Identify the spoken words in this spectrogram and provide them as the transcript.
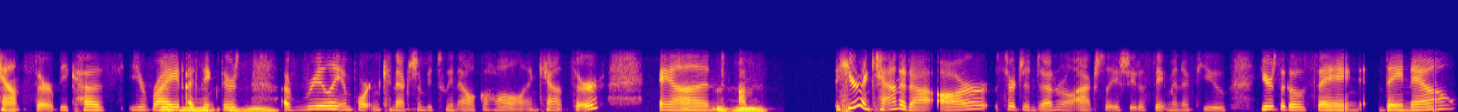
cancer because you're right. Mm-hmm, I think there's mm-hmm. a really important connection between alcohol and cancer. And mm-hmm. um, here in Canada, our Surgeon General actually issued a statement a few years ago saying they now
